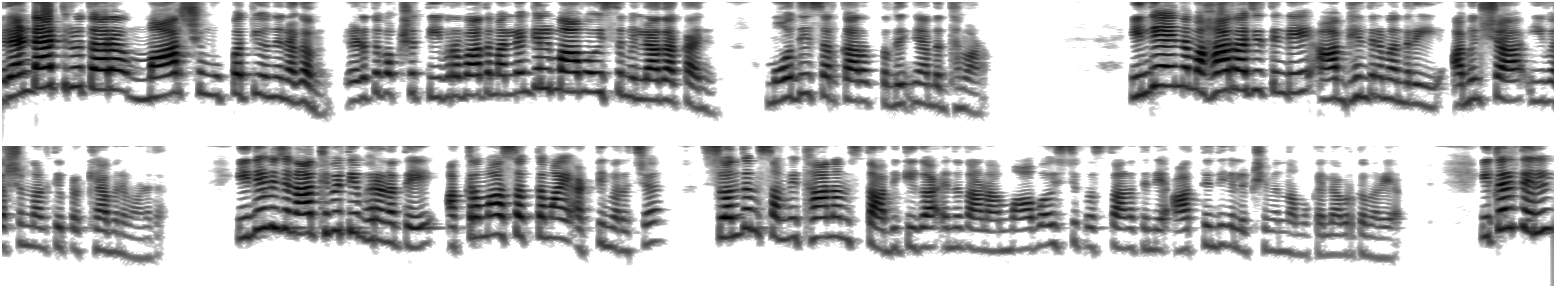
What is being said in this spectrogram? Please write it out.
രണ്ടായിരത്തി ഇരുപത്തി ആറ് മാർച്ച് മുപ്പത്തിയൊന്നിനകം ഇടതുപക്ഷ തീവ്രവാദം അല്ലെങ്കിൽ മാവോയിസം ഇല്ലാതാക്കാൻ മോദി സർക്കാർ പ്രതിജ്ഞാബദ്ധമാണ്. ഇന്ത്യ എന്ന മഹാരാജ്യത്തിന്റെ ആഭ്യന്തരമന്ത്രി അമിത്ഷാ ഈ വർഷം നടത്തിയ പ്രഖ്യാപനമാണിത്. ഇന്ത്യയുടെ ജനാധിപത്യ ഭരണത്തെ അക്രമാസക്തമായി അട്ടിമറിച്ച് സ്വന്തം സംവിധാനം സ്ഥാപിക്കുക എന്നതാണ് മാവോയിസ്റ്റ് പ്രസ്ഥാനത്തിന്റെ ആത്യന്തിക ലക്ഷ്യമെന്ന് നമുക്ക് എല്ലാവർക്കും അറിയാം. ഇത്തരത്തിൽ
